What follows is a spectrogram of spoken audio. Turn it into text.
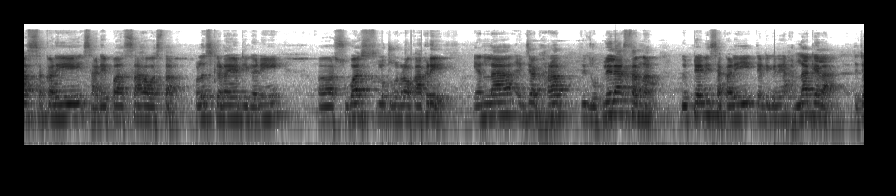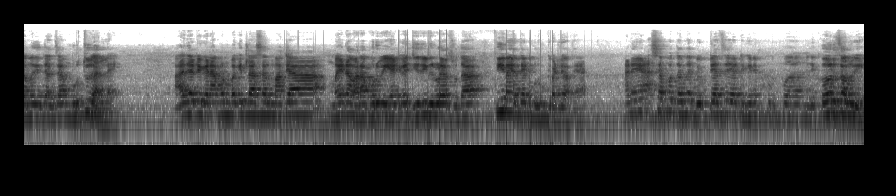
आज सकाळी साडेपाच सहा वाजता पळसखेडा या ठिकाणी सुभाष लक्ष्मणराव काकडे यांना यांच्या घरात ते झोपलेले असताना बिबट्याने सकाळी त्या ठिकाणी हल्ला केला. त्याच्यामध्ये त्यांचा मृत्यू झालेला आहे. आज या ठिकाणी आपण बघितलं असेल मागच्या महिनाभरापूर्वी या ठिकाणी जिरी बिरोड्या सुद्धा तीन त्या मृत्यू घडल्या होत्या. आणि अशा पद्धतीने बिबट्याचं या ठिकाणी खूप म्हणजे कर चालू आहे.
